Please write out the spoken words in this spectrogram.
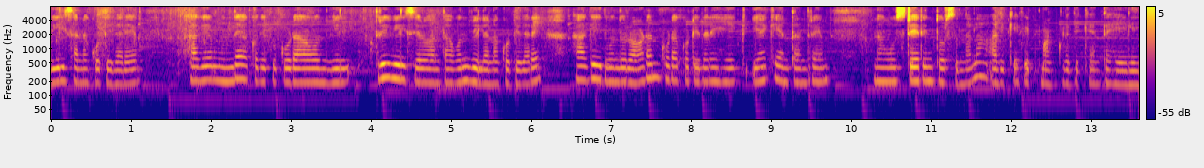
ವೀಲ್ಸನ್ನು ಕೊಟ್ಟಿದ್ದಾರೆ. ಹಾಗೆ ಮುಂದೆ ಹಾಕೋದಕ್ಕೂ ಕೂಡ ಒಂದು ವೀಲ್ ತ್ರೀ ವೀಲ್ಸ್ ಇರುವಂಥ ಒಂದು ವೀಲನ್ನು ಕೊಟ್ಟಿದ್ದಾರೆ. ಹಾಗೆ ಇದು ಒಂದು ರಾಡನ್ನು ಕೂಡ ಕೊಟ್ಟಿದ್ದಾರೆ. ಹೇಗೆ, ಯಾಕೆ ಅಂತಂದರೆ ನಾವು ಸ್ಟೇರಿಂಗ್ ತೋರಿಸಿದ್ನಲ್ಲ, ಅದಕ್ಕೆ ಫಿಟ್ ಮಾಡ್ಕೊಳ್ಳೋದಕ್ಕೆ ಅಂತ ಹೇಳಿ.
